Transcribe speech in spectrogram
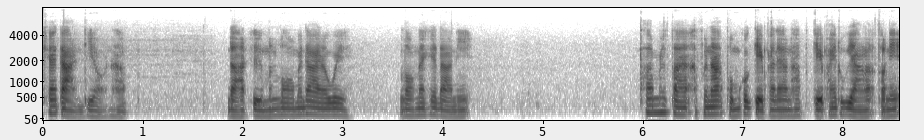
แค่ด่านเดียวนะครับ ด่านอื่นมันลองไม่ได้แล้วเว้ยลองได้แค่ด่านนี้ ถ้าไม่ตายอัฟนะผมก็เก็บไปแล้วนะครับ เก็บให้ทุกอย่างแล้วตอนนี้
